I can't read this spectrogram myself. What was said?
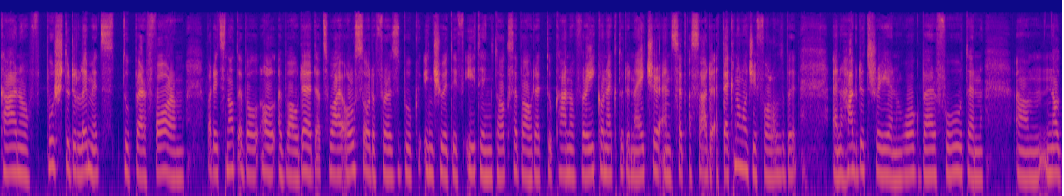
kind of pushed to the limits to perform but it's not about all about that. That's why also the first book intuitive eating talks about it to kind of reconnect to the nature and set aside a technology for a little bit and hug the tree and walk barefoot and um, not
